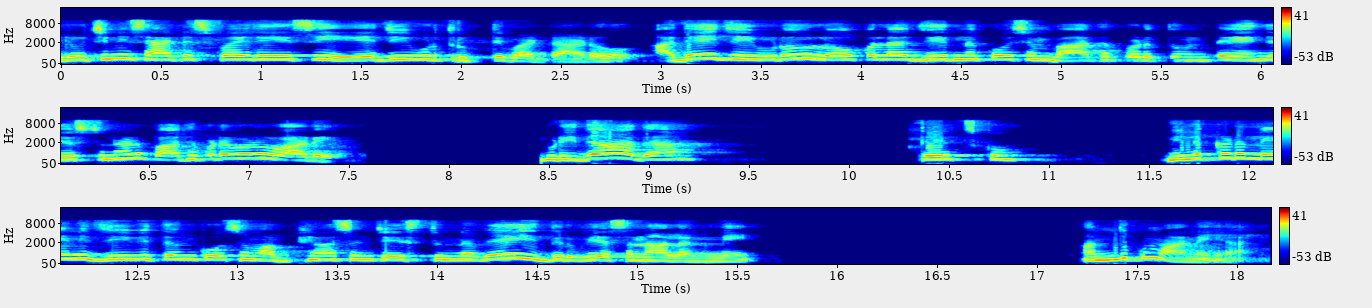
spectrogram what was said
రుచిని సాటిస్ఫై చేసి ఏ జీవుడు తృప్తి పడ్డాడో అదే జీవుడు లోపల జీర్ణకోశం బాధపడుతుంటే ఏం చేస్తున్నాడు? బాధపడేవాడు వాడే. ఇప్పుడు ఇదా అదా? తెలుసుకో. నిలకడలేని జీవితం కోసం అభ్యాసం చేస్తున్నవే ఈ దుర్వ్యసనాలన్నీ. అందుకు మానేయాలి.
